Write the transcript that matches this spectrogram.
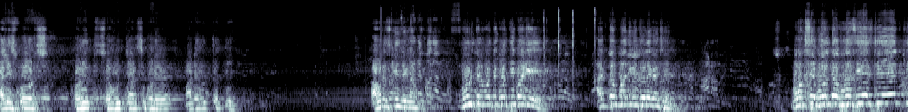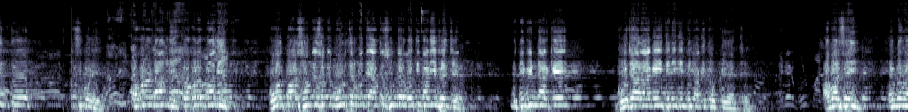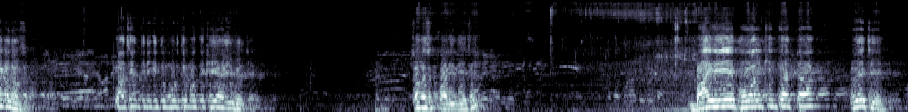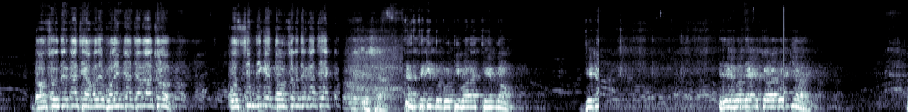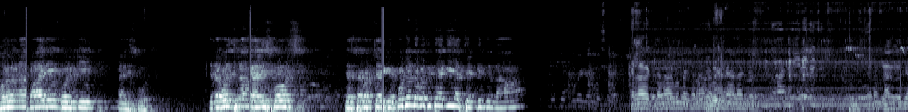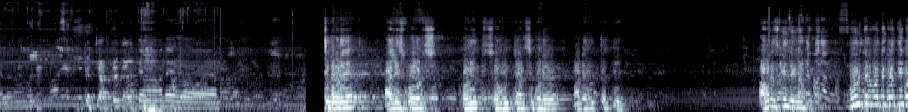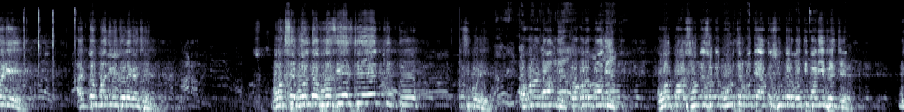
আলি sports হলুদ সবুজ jersey মাঠের উত্তর দিক। আমরা দেখলাম। মুহূর্তের মধ্যে গতি বাড়িয়ে একদম বাদিকে চলে গেছেন। বক্সে বলটা ফাঁসিয়েছেন কিন্তু কখনো ডান দিক, কখনো বল পাওয়ার সঙ্গে সঙ্গে মুহূর্তের মধ্যে এত সুন্দর গতি বাড়িয়ে ফেলছেন। ডিফেন্ডারকে বোঝার আগেই তিনি কিন্তু তাকে টপকে যাচ্ছেন। আবার সেই একদম একাদশ। আছেন, তিনি কিন্তু মুহূর্তের মধ্যে খেয়ে হারিয়ে ফেলছেন। সঙ্গে সঙ্গে বাড়িয়ে দিয়েছেন। বাইরে বল কিন্তু একটা রয়েছে। দর্শকদের কাছে, আমাদের ভলেন্টিয়ার যারা আছো, পশ্চিম দিকে দর্শকদের কাছে একটা কিন্তু গতি বাড়াচ্ছে এমরম। যেটা এদের মধ্যে একটা চড়া কি হয়? হলো না বাইরে গোলকিক আলি স্পোর্টস যেটা বলছিলাম আলি স্পোর্টস চেষ্টা করছে প্রচণ্ড গতিতে এগিয়ে যাচ্ছেন কিন্তু না। খেলা খেলার মধ্যে খেলা লাগবে। আলি স্পোর্টস হলুদ সবুজ জার্সি পরে মাঠের উত্তর দিক। আমরা স্ক্রিন দেখলাম। মুহূর্তের মধ্যে গতি বাড়িয়ে একদম বাদিকে চলে গেছেন। বক্সে বলটা ফাঁসিয়েছেন কিন্তু কখনো ডান দিক, কখনো বাঁ দিক। বল পাওয়ার সঙ্গে সঙ্গে মুহূর্তের মধ্যে এত সুন্দর গতি বাড়িয়ে ফেলছেন।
